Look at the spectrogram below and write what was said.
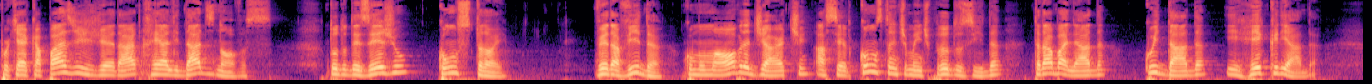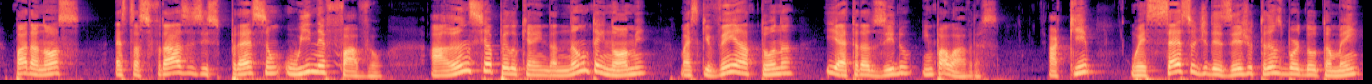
porque é capaz de gerar realidades novas. Todo desejo constrói. Ver a vida como uma obra de arte a ser constantemente produzida, trabalhada, cuidada e recriada. Para nós, estas frases expressam o inefável, a ânsia pelo que ainda não tem nome, mas que vem à tona e é traduzido em palavras. Aqui, o excesso de desejo transbordou também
